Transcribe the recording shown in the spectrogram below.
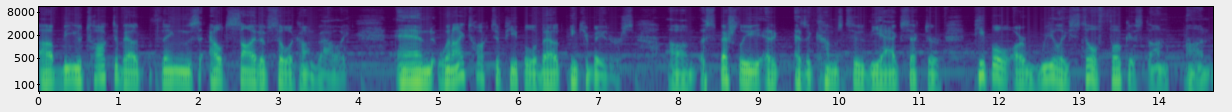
uh, but you talked about things outside of Silicon Valley. And when I talk to people about incubators, um, especially at, as it comes to the ag sector, people are really still focused on on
